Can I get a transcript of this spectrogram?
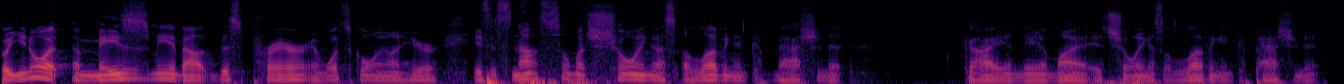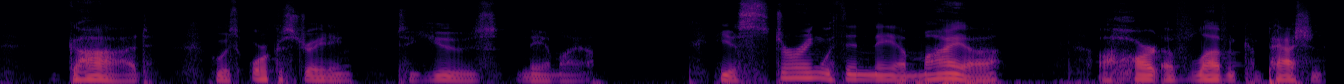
But you know what amazes me about this prayer and what's going on here is it's not so much showing us a loving and compassionate guy in Nehemiah, it's showing us a loving and compassionate God who is orchestrating to use Nehemiah he is stirring within Nehemiah a heart of love and compassion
